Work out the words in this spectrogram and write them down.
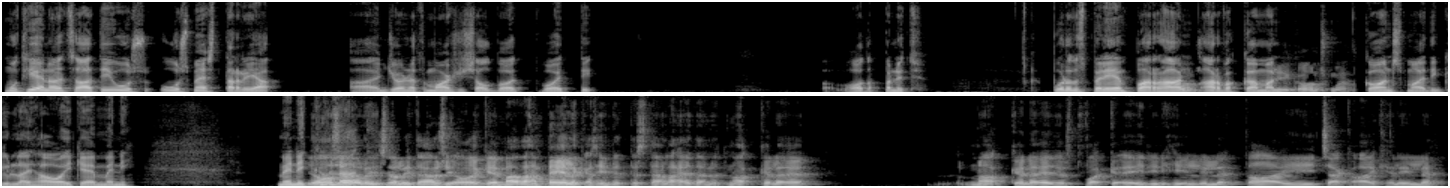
Mutta hienoa, että saatiin uusi, uusi mestari ja uh, Jonathan Marshall voit, voitti, ootappa nyt, pudotuspelien parhaan Cons, arvokkaamman niin, kyllä ihan oikein meni. meni Joo, kyllä. Se, oli, se oli täysin oikein. Mä vähän pelkäsin, että sitä lähdetään nyt nakkelee, nakkelee just vaikka Aidin Hillille tai Jack Eichelille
